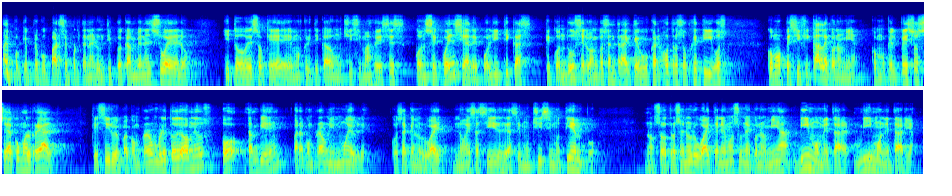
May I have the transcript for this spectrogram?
no hay por qué preocuparse por tener un tipo de cambio en el suelo, y todo eso que hemos criticado muchísimas veces, consecuencia de políticas que conduce el Banco Central que buscan otros objetivos como especificar la economía, como que el peso sea como el real, que sirve para comprar un boleto de ómnibus o también para comprar un inmueble, cosa que en Uruguay no es así desde hace muchísimo tiempo. Nosotros en Uruguay tenemos una economía bimonetaria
